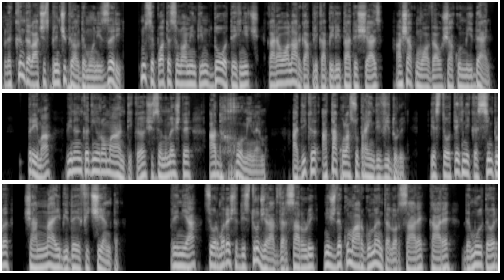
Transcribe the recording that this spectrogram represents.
Plecând de la acest principiu al demonizării, nu se poate să nu amintim două tehnici care au o largă aplicabilitate și azi, așa cum o aveau și acum mii de ani. Prima vine încă din Roma antică și se numește ad hominem, adică atacul asupra individului. Este o tehnică simplă și a naibii de eficientă. Prin ea se urmărește distrugerea adversarului, nici de cum a argumentelor sare, care, de multe ori,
